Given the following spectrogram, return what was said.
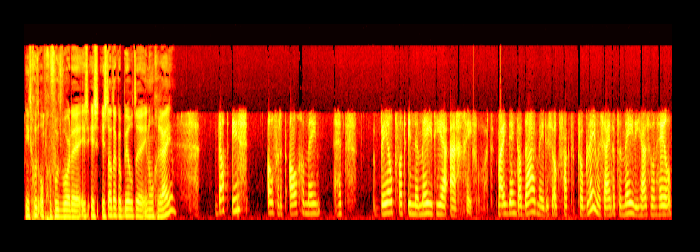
niet goed opgevoed worden. Is, is, is dat ook een beeld in Hongarije? Dat is over het algemeen het beeld wat in de media aangegeven wordt. Maar ik denk dat daarmee dus ook vaak de problemen zijn... dat de media zo'n heel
